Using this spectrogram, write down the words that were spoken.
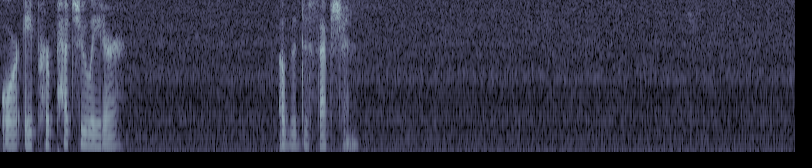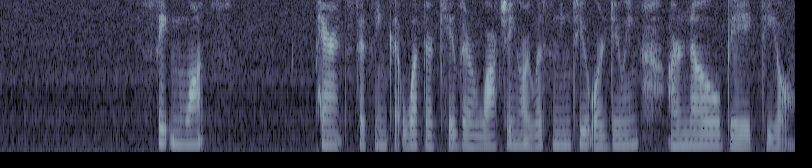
or a perpetuator of the deception. Satan wants parents to think that what their kids are watching or listening to or doing are no big deal.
